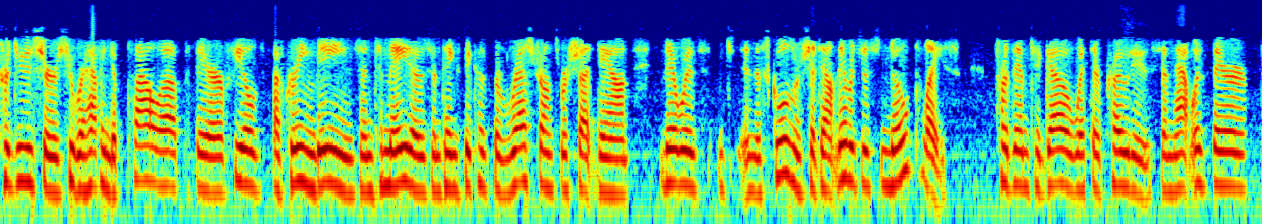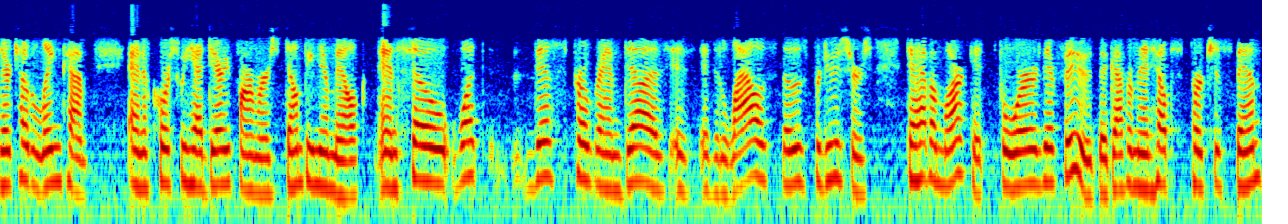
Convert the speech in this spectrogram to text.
producers who were having to plow up their fields of green beans and tomatoes and things because the restaurants were shut down. There was, and the schools were shut down. There was just no place for them to go with their produce and that was their, their total income. And of course we had dairy farmers dumping their milk. And so what this program does is it allows those producers to have a market for their food. The government helps purchase them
